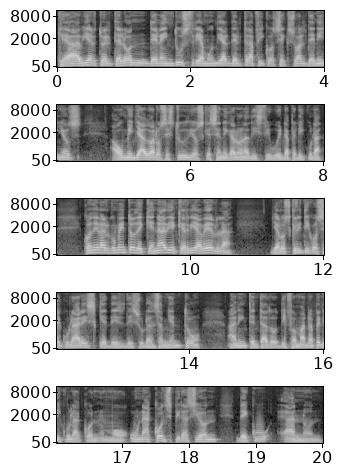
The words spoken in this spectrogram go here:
que ha abierto el telón de la industria mundial del tráfico sexual de niños ha humillado a los estudios que se negaron a distribuir la película con el argumento de que nadie querría verla y a los críticos seculares que desde su lanzamiento han intentado difamar la película como una conspiración de QAnon.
